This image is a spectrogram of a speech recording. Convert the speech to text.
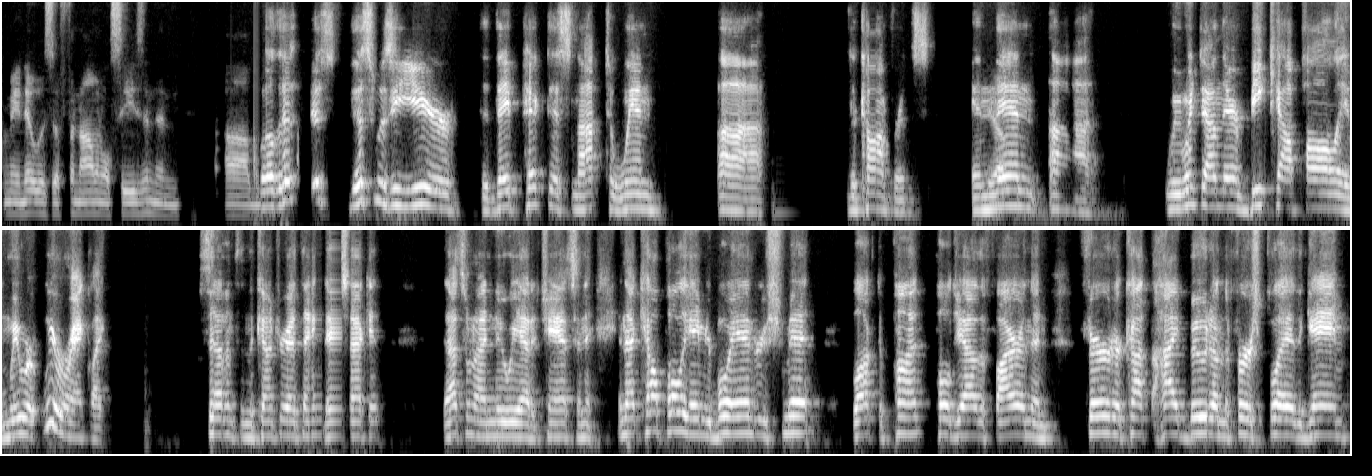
I mean, it was a phenomenal season. And um, Well, this this this was a year that they picked us not to win uh, the conference, and Yeah. then uh, we went down there and beat Cal Poly, and we were we were ranked like seventh in the country, I think. They second. That's when I knew we had a chance. And in that Cal Poly game, your boy Andrew Schmidt blocked a punt, pulled you out of the fire, and then Ferriter caught the high boot on the first play of the game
